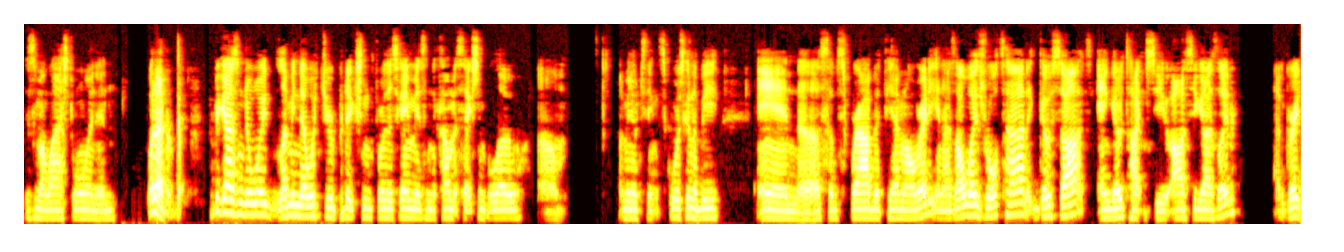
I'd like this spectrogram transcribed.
This is my last one and whatever. But if you guys enjoyed, let me know what your prediction for this game is in the comment section below. Um, let me know what you think the score is going to be. And uh, subscribe if you haven't already. And as always, roll tide, go Sox, and go Titans. See you. I'll see you guys later. Have a great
